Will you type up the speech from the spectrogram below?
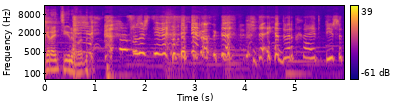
гарантированно. Эдвард Хайт пишет,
